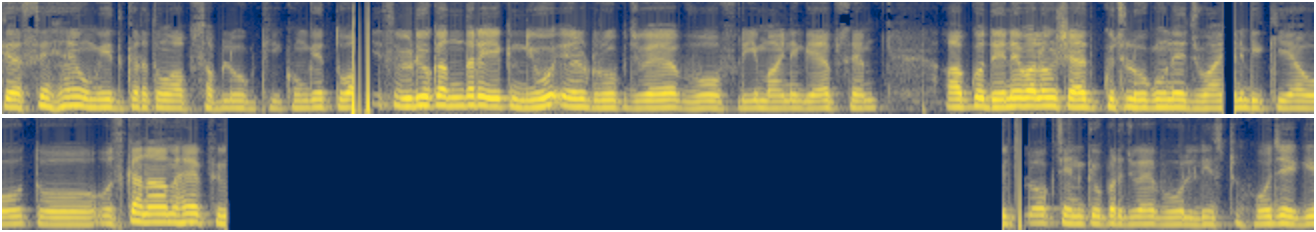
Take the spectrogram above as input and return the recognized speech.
कैसे हैं? उम्मीद करता हूँ आप सब लोग ठीक होंगे। तो इस वीडियो के अंदर एक न्यू एयर ड्रॉप जो है, वो फ्री माइनिंग ऐप्स है। आपको देने वाला हूँ, शायद कुछ लोगों ने ज्वाइन भी किया हो तो उसका नाम है ब्लॉक चेन के ऊपर जो है, वो लिस्ट हो जाएगी।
